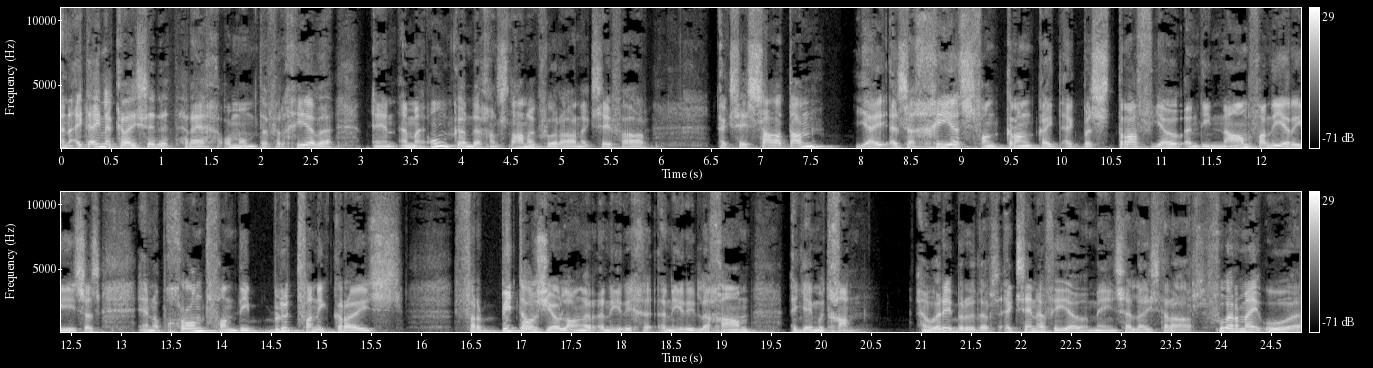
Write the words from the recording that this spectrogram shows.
En uiteindelik kry sy dit reg om hom te vergewe en in my onkunde gaan staan ek voor haar en ek sê vir haar ek sê Satan, jy is 'n gees van krankheid. Ek bestraf jou in die naam van die Here Jesus en op grond van die bloed van die kruis verbied ons jou langer in hierdie in hierdie liggaam en jy moet gaan. En hoorie broeders, ek sê nou vir jou mense luisteraars, voor my oë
